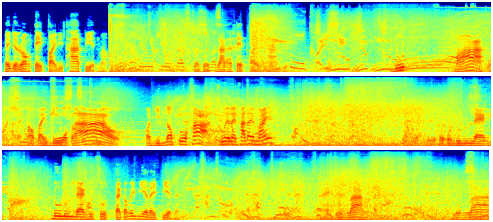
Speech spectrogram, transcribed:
เฮ้ย เดี๋ยวลองเตะต่อยดิท่าเปลี่ยนเปล่าระเบิดพลังก็เตะต่อยท่าหยุด มาเข้าไปบวกแล้วก้อนหินรอบตัวข้าช่วยอะไรข้าได้ไหมโอ้โหดูรุนแรง ดูรุนแรงสุดๆแต่ก็ไม่มีอะไรเปลี่ยนนะ ลงล่าง ลงล่าง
